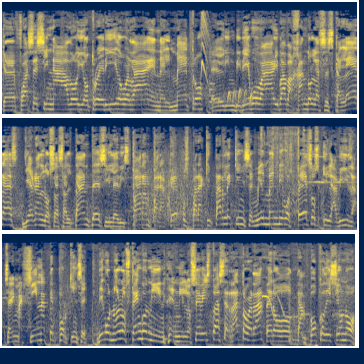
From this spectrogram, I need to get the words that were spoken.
que fue asesinado y otro herido, ¿verdad? En el metro. El individuo va, iba bajando las escaleras, llegan los asaltantes y le disparan ¿para qué? Pues para quitarle 15 mil mendigos pesos y la vida. O sea, imagínate por 15. Digo, no los tengo ni, ni los he visto hace rato, ¿verdad? Pero tampoco dice uno,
